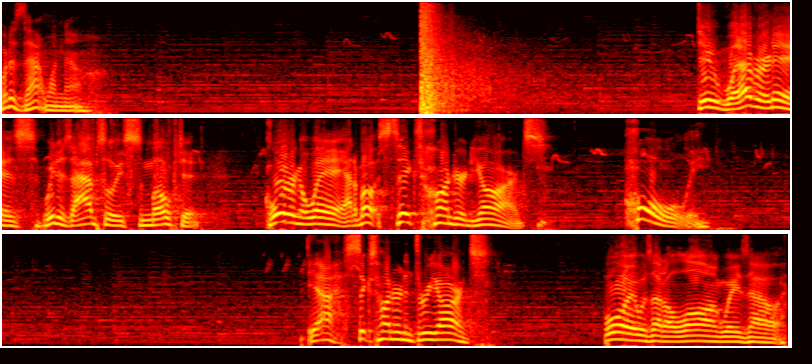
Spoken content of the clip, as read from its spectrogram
What is that one now? Dude, whatever it is, we just absolutely smoked it. Quartering away at about 600 yards. Holy. Yeah, 603 yards. Boy, was that a long ways out.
